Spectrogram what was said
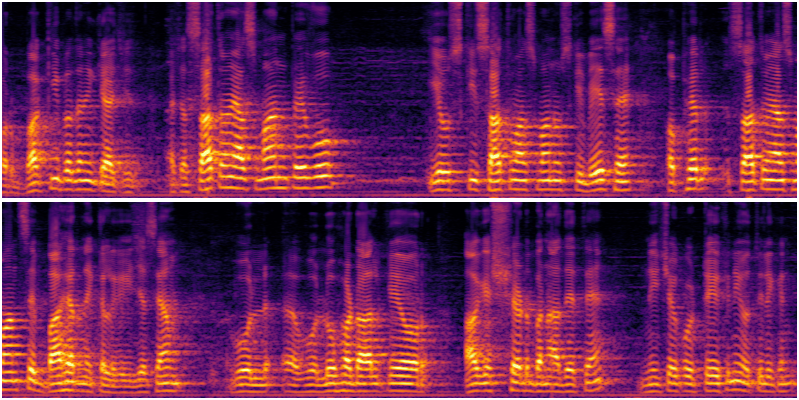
اور باقی پتہ نہیں کیا چیز۔ اچھا ساتویں آسمان پہ وہ، یہ اس کی ساتواں آسمان، اس کی بیس ہے، اور پھر ساتویں آسمان سے باہر نکل گئی۔ جیسے ہم وہ وہ لوہا ڈال کے اور آگے شیڈ بنا دیتے ہیں۔ نیچے کوئی ٹیک نہیں ہوتی، لیکن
